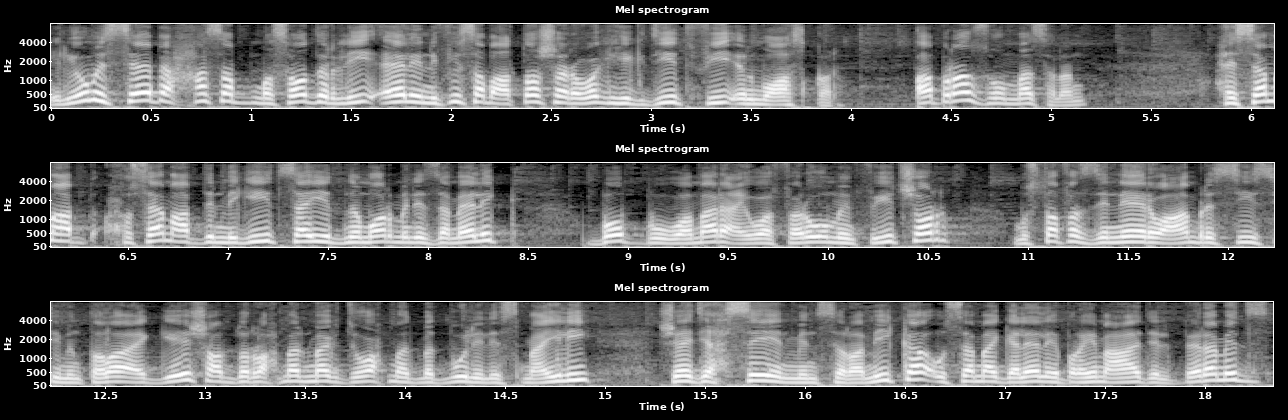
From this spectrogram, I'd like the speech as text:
اليوم السابع حسب مصادر ليه قال إن في 17 وجه جديد في المعسكر. أبرزهم مثلا حسام عبد حسام عبد المجيد سيد نيمار من الزمالك بوب ومرعي وفاروق من فيوتشر مصطفى الزناري وعمرو السيسي من طلائع الجيش عبد الرحمن مجدي وأحمد مدبولي الإسماعيلي شادي حسين من سيراميكا أسامة جلال إبراهيم عادل بيراميدز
